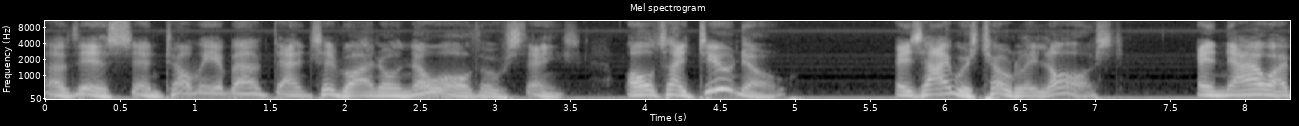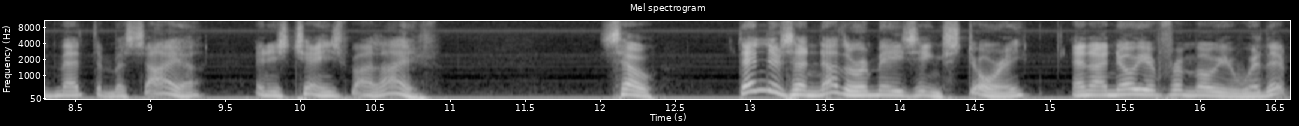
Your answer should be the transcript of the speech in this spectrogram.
uh, this and tell me about that. And said, Well, I don't know all those things. All I do know is I was totally lost. And now I've met the Messiah and he's changed my life. So then there's another amazing story, and I know you're familiar with it.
